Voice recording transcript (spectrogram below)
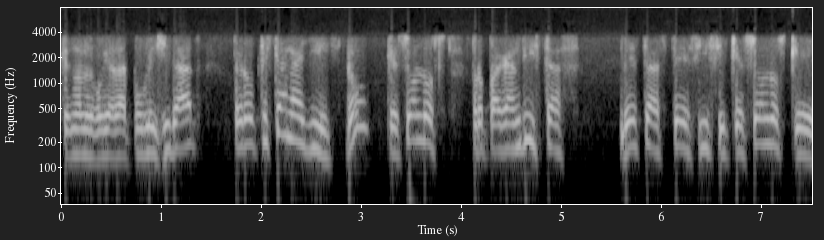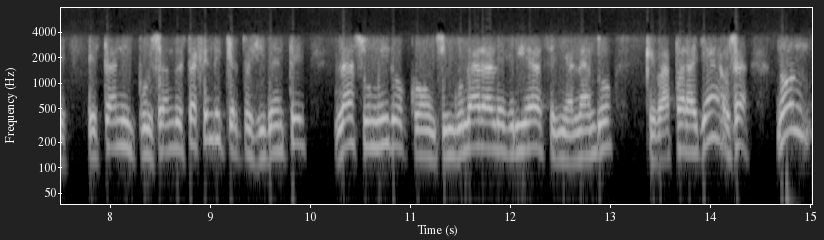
que no les voy a dar publicidad, pero que están allí, ¿no? Que son los propagandistas de estas tesis y que son los que están impulsando esta y que el presidente la ha asumido con singular alegría señalando que va para allá. O sea, no,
